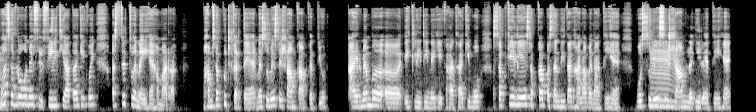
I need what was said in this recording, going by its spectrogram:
बहुत सब लोगों ने फील किया था कि कोई अस्तित्व नहीं है हमारा हम सब कुछ करते हैं मैं सुबह से शाम काम करती हूँ आई रिमेम्बर एक लेडी ने ये कहा था कि वो सबके लिए सबका पसंदीदा खाना बनाती हैं वो सुबह hmm. से Hmm. शाम लगी रहती हैं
